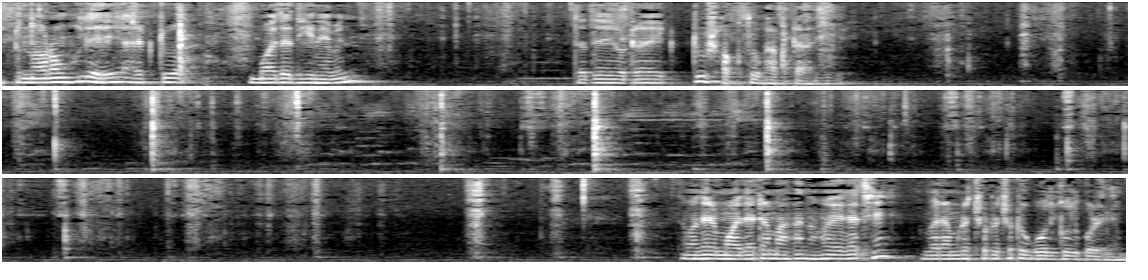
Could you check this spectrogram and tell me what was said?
একটু নরম হলে আর একটু ময়দা দিয়ে নেবেন, তাতে ওটা একটু শক্ত ভাবটা আসবে। আমাদের ময়দাটা মাখানো হয়ে গেছে, এবার আমরা ছোট ছোট গোল গোল করে নেব।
